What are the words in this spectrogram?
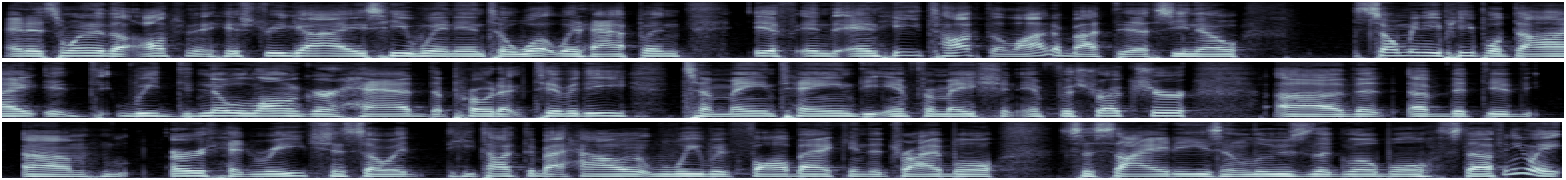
And it's one of the alternate history guys. He went into what would happen if, and, and he talked a lot about this, you know, so many people died. It, we no longer had the productivity to maintain the information infrastructure uh, that uh, that the um, Earth had reached, and so it, he talked about how we would fall back into tribal societies and lose the global stuff. Anyway,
